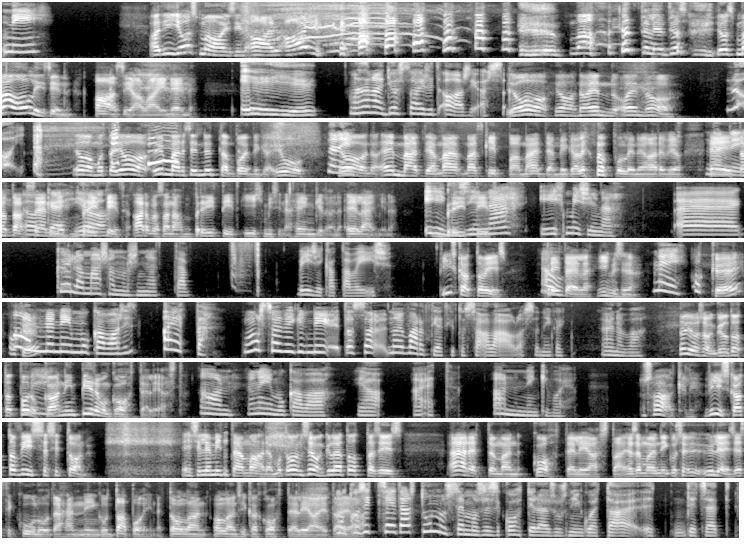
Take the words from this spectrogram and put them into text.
Niin. Ai niin, jos mä oisin... Ai, ai. mä ajattelin, että jos, jos mä olisin aasialainen. Ei. Mä sanoin, että jos saisit Aasiassa. Joo, joo, no en, en oo. No, Joo, mutta joo, ymmärsin nyt tämän pointin. Juu, No niin. joo, no en mä tiedä, mä, mä skippaan, mä en tiedä mikä oli lopullinen arvio. No Hei, niin, tota, okei, Senni, joo. britit, arvosana britit ihmisinä, henkilöinä, eläiminä. ihmisinä, ihmisinä. Öö, kyllä mä sanoisin, että 5 kautta 5. 5 kautta 5, Joo. briteille, ihmisinä. Niin. Okei, okay, okei. Okay. On ne niin mukavaa. Siis, ai että. Musta jotenkin niin, tossa, noin vartijatkin tuossa ala-aulassa, niin kaikki, aina vaan. No joo, se on kyllä totta, että porukka Niin. on niin pirun kohteliasta. On, ja niin mukavaa. Ja ai että, on ne niin kivoja. No saakeli, 5 kautta 5 se sit on. Ei sille mitään mahda, mutta on, se on kyllä totta siis äärettömän kohteliasta ja semmoinen niin kuin se yleisesti kuuluu tähän niin kuin tapoihin, että ollaan, ollaan sika kohteliaita. Mutta ja... kun sit se ei taas tunnu semmoisen se kohtelaisuus, niin kuin, että et, et, sä, et,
